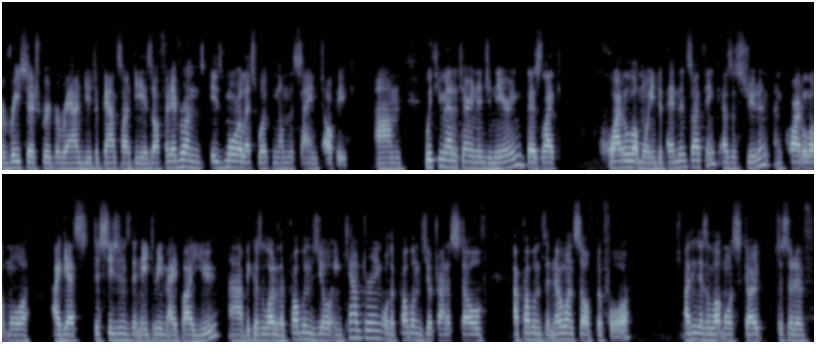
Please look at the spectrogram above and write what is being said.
a research group around you to bounce ideas off, and everyone is more or less working on the same topic. Um, with humanitarian engineering, there's like quite a lot more independence, I think, as a student, and quite a lot more, I guess, decisions that need to be made by you uh, because a lot of the problems you're encountering or the problems you're trying to solve are problems that no one solved before. I think there's a lot more scope to sort of,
